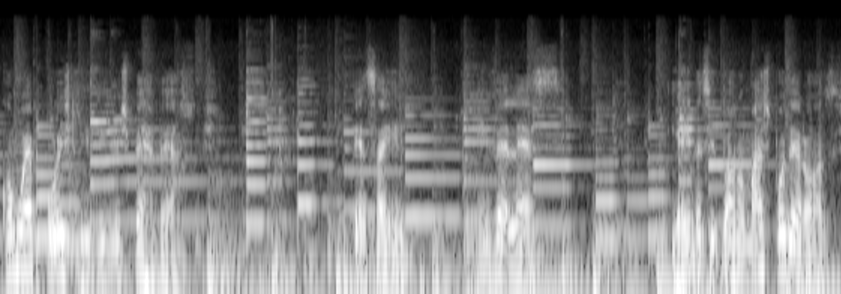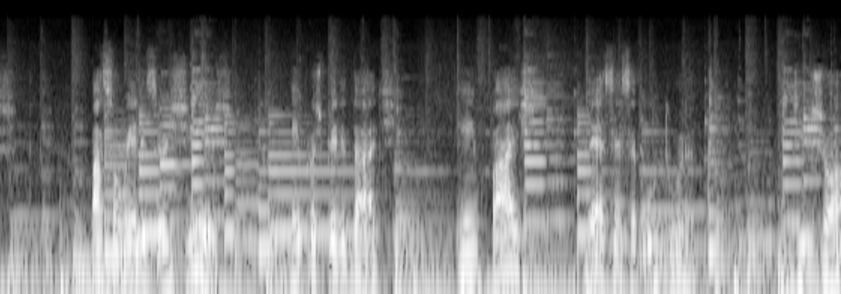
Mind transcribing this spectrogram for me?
Como é, pois, que vivem os perversos? Pensa ele, envelhece e ainda se tornam mais poderosos. Passam eles seus dias em prosperidade e em paz descem à sepultura. Diz Jó,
